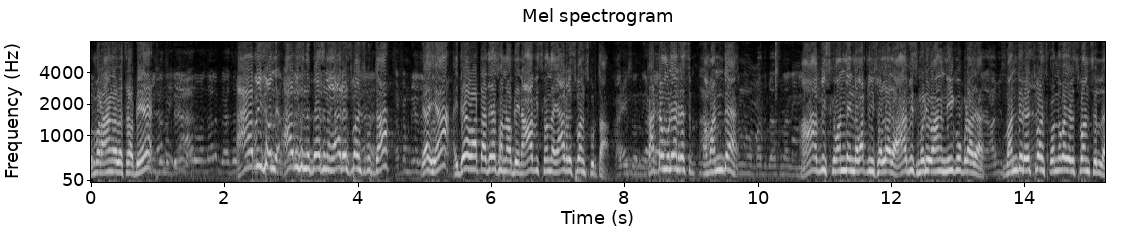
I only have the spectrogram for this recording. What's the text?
ரொம்ப ராங்கா பேசுற அப்படியே. யார் வந்தாலும் பேச ஆபீஸ் வந்து ஆபீஸ் வந்து பேசணும் யார் ரெஸ்பான்ஸ் கொடுத்தா? ஏ ஏன் இதே வார்த்தை அதே சொன்ன அப்படின்னு ஆபீஸ் வந்தா யார் ரெஸ்பான்ஸ் கொடுத்தா? கட்ட முடியாது நான் வந்தேன். ஆபீஸ்க்கு வந்த இந்த வார்த்தை நீ சொல்லாத. ஆபீஸ் முடி வாங்க நீ கூப்பிடாத. வந்து ரெஸ்பான்ஸ் கொஞ்சம் கூட ரெஸ்பான்ஸ் இல்ல.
